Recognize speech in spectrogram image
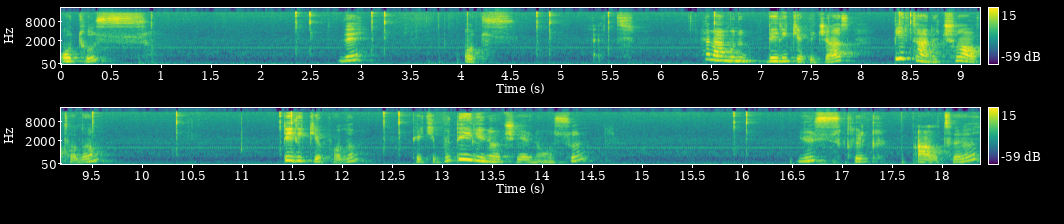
30 ve 30. Evet. Hemen bunu delik yapacağız. Bir tane çoğaltalım. Delik yapalım. Peki bu deliğin ölçüleri ne olsun? 146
